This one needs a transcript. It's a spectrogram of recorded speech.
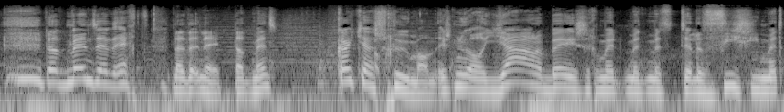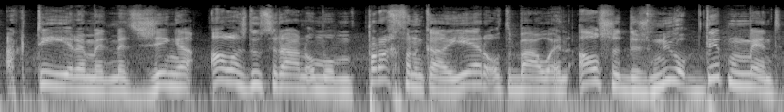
Dat mens heeft echt... nou, dat- nee, dat mens... Katja Schuurman is nu al jaren bezig met, met, met televisie, met acteren, met, met zingen. Alles doet ze eraan om een pracht van een carrière op te bouwen. En als ze dus nu op dit moment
